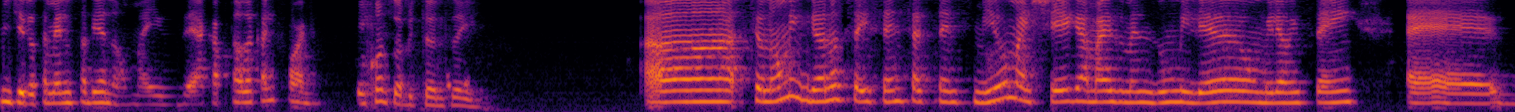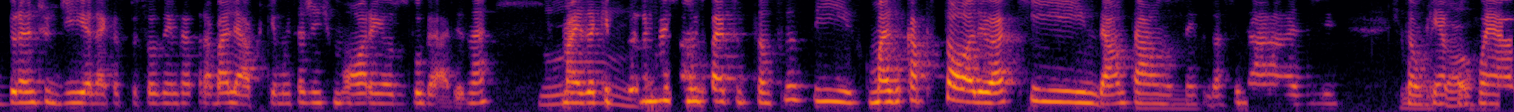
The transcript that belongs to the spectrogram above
Mentira, eu também não sabia, não, mas é a capital da Califórnia. Tem quantos habitantes aí? Uh, se eu não me engano, 600, 700 mil, mas chega a mais ou menos 1 milhão, 1 milhão e 100. é, durante o dia, né, que as pessoas vêm para trabalhar, porque muita gente mora em outros lugares, né? Hum. Mas aqui, por exemplo, a gente está muito perto de São Francisco, mas o Capitólio é aqui, em downtown, no centro da cidade. Que Então, quem acompanhava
